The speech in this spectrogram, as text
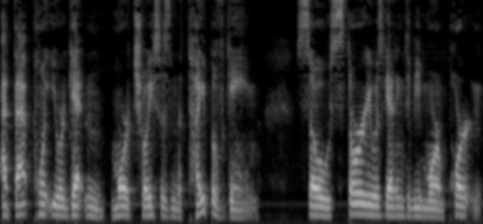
at that point you were getting more choices in the type of game, so story was getting to be more important.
